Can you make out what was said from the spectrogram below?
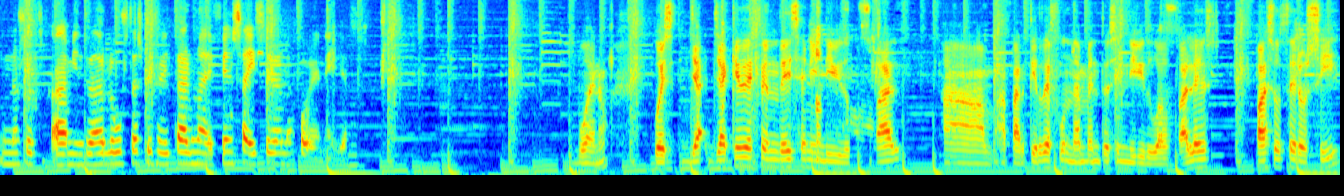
Nosotros- a mi entrenador le gusta especializar una defensa y ser el mejor en ella. Bueno, pues ya, ya que defendéis en individual, a, a partir de fundamentos individuales, paso cero sí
